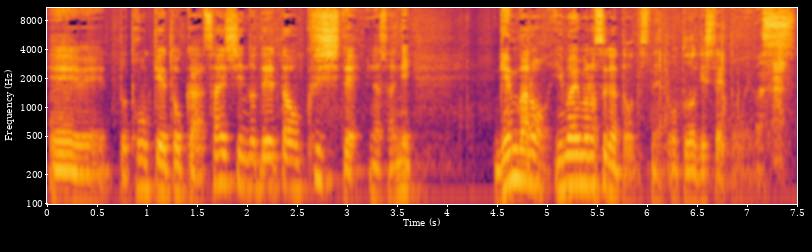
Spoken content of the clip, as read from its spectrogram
えー、っと統計とか最新のデータを駆使して皆さんに現場の今今の姿をですねお届けしたいと思います。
